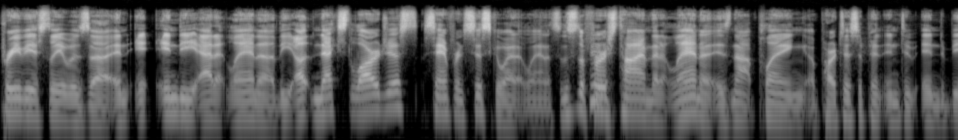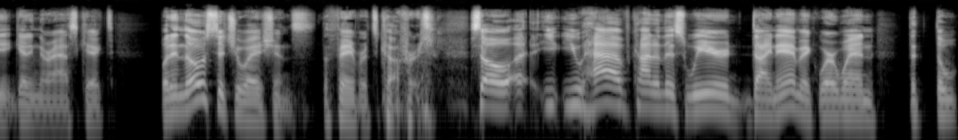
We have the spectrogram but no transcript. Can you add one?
Previously, it was uh, an I- Indy at Atlanta. The uh, next largest, San Francisco at Atlanta. So this is the first time that Atlanta is not playing a participant into into being getting their ass kicked. But in those situations, the favorites covered. So uh, you you have kind of this weird dynamic where when the the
